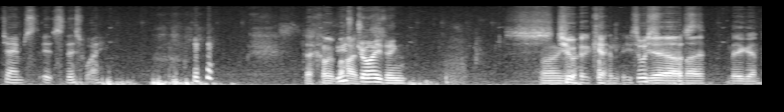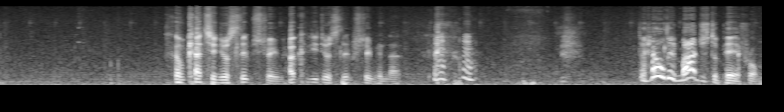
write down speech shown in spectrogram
James, it's this way. They're coming Who's behind driving? us. Oh, Stuart yeah. again. He's always Yeah, I know. Me again. I'm catching your slipstream. How can you do a slipstream in that? The hell did Matt just appear from?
